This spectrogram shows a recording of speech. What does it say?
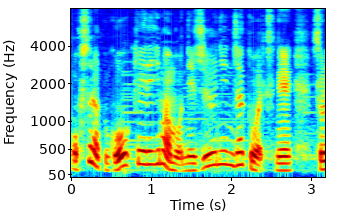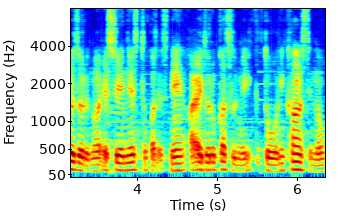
おそらく合計で今も20人弱はですねそれぞれの SNS とかですねアイドル活動に関しての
